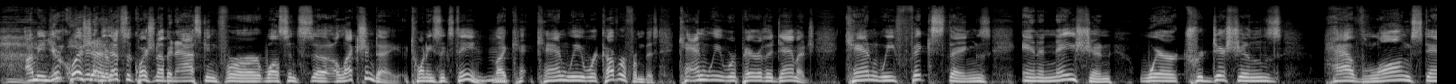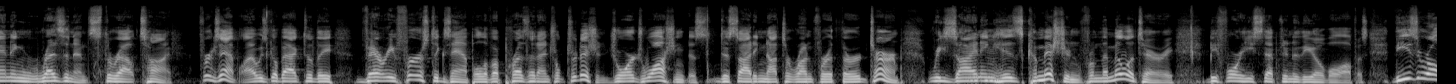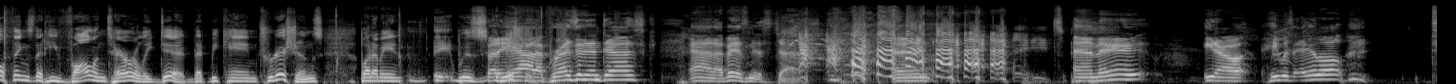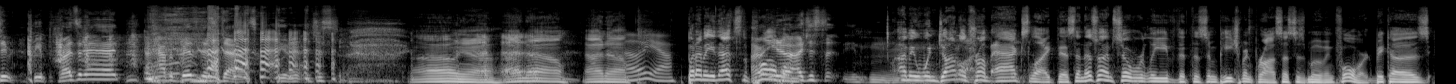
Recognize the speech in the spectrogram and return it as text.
I mean, your question, I mean, that's the question I've been asking for well since uh, election day 2016. Like, can we recover from this? Can we repair the damage? Can we fix things in a nation where traditions have long-standing resonance throughout time? For example, I always go back to the very first example of a presidential tradition George Washington deciding not to run for a third term, resigning mm-hmm. his commission from the military before he stepped into the Oval Office. These are all things that he voluntarily did that became traditions. But I mean, it was. But he had a president desk and a business desk, and, and they, you know, he was able to be president and have a business desk. You know, it just. Oh yeah, I know, I know. Oh, yeah. But I mean, that's the problem. you know, I just. mm, I mean, when Donald Trump acts like this, and that's why I'm so relieved that this impeachment process is moving forward because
